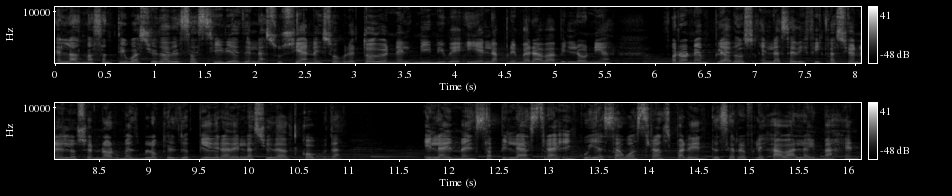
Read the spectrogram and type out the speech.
En las más antiguas ciudades asirias de la Susiana y sobre todo en el Nínive y en la primera Babilonia, fueron empleados en las edificaciones los enormes bloques de piedra de la ciudad Cobda y la inmensa pilastra en cuyas aguas transparentes se reflejaba la imagen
